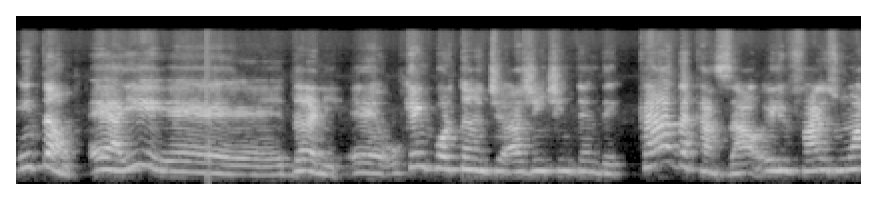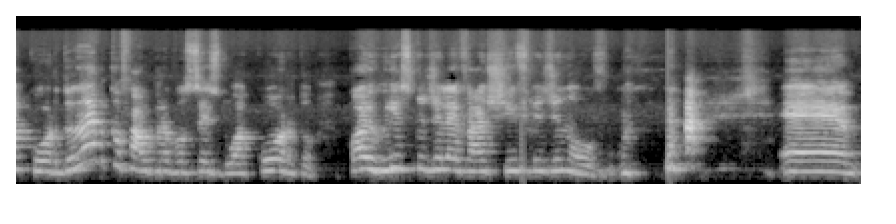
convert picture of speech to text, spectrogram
Então, é aí, é, Dani, é, o que é importante a gente entender, cada casal, ele faz um acordo. Lembra que eu falo para vocês do acordo? Qual é o risco de levar chifre de novo? é,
